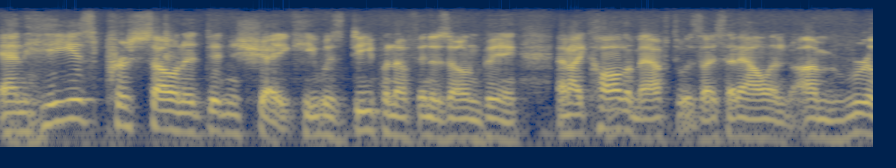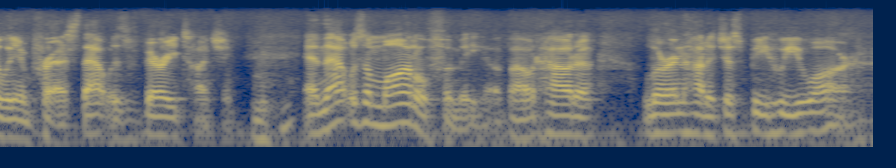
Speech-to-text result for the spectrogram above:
And his persona didn't shake. He was deep enough in his own being. And I called him afterwards. I said, Allen, I'm really impressed. That was very touching. Mm-hmm. And that was a model for me about how to learn how to just be who you are.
